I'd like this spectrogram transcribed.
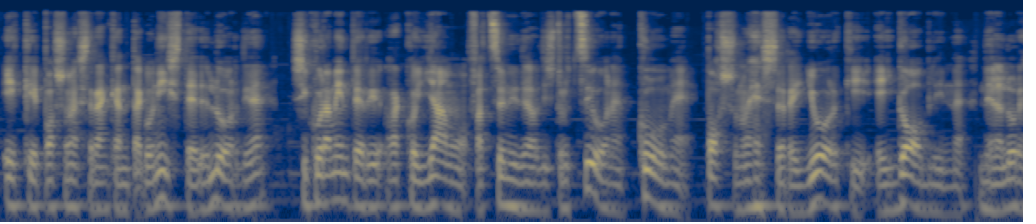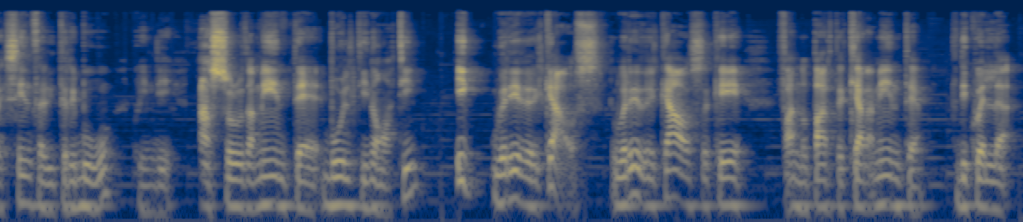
e che possono essere anche antagoniste dell'ordine. Sicuramente raccogliamo fazioni della distruzione come possono essere gli orchi e i goblin nella loro essenza di tribù, quindi assolutamente volti noti. I guerrieri del caos, guerrieri del caos che fanno parte chiaramente di quel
